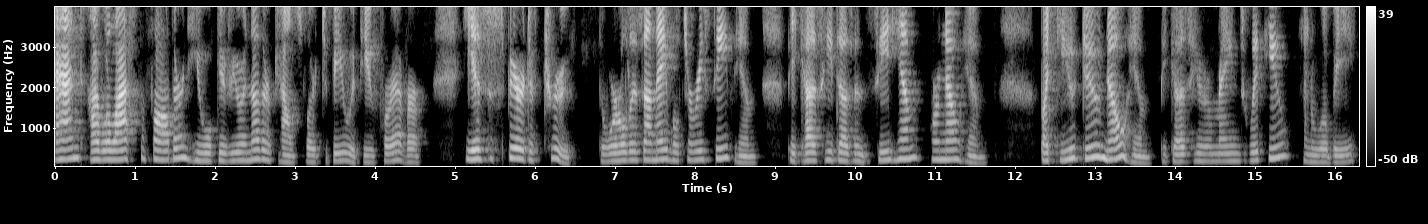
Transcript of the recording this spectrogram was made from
And I will ask the Father, and he will give you another counselor to be with you forever. He is the Spirit of truth. The world is unable to receive him because he doesn't see him or know him. But you do know him because he remains with you and will be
